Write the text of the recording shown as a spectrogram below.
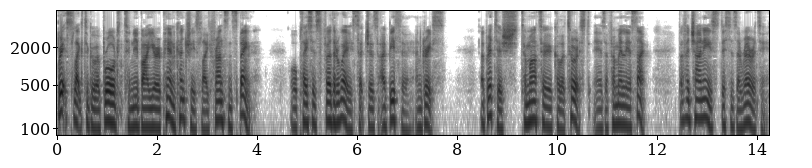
Brits like to go abroad to nearby European countries like France and Spain, or places further away such as Ibiza and Greece. A British tomato coloured tourist is a familiar sight, but for Chinese this is a rarity.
